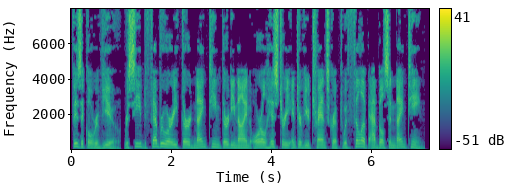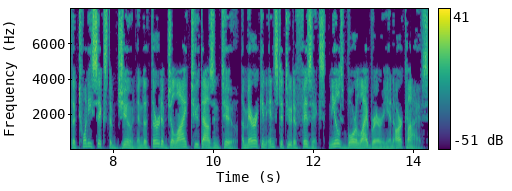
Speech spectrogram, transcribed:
Physical Review, received February 3, 1939 oral history interview interview transcript with Philip Abelson 19, the 26th of June and the 3rd of July 2002, American Institute of Physics, Niels Bohr Library and Archives.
